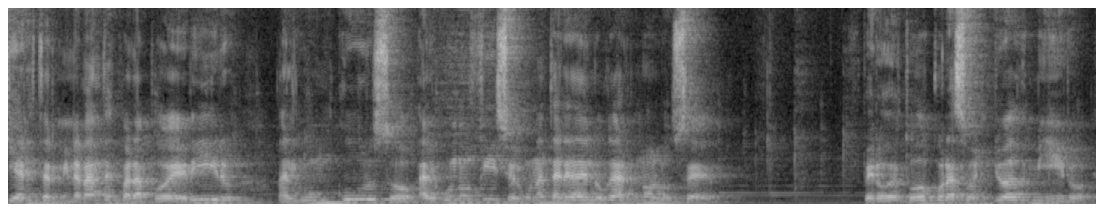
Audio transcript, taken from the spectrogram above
quieres terminar antes para poder ir a algún curso, algún oficio, alguna tarea del hogar, no lo sé. Pero de todo corazón yo admiro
